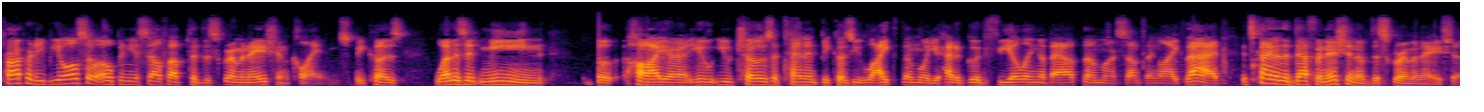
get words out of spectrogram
property but you also open yourself up to discrimination claims because what does it mean hire you you chose a tenant because you liked them or you had a good feeling about them or something like that? It's kind of the definition of discrimination.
